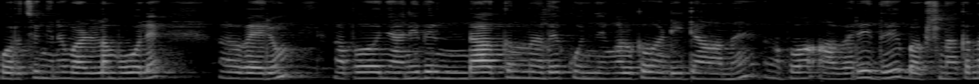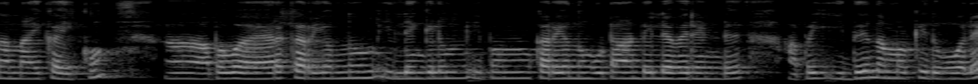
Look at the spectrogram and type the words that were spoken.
കുറച്ചിങ്ങനെ വെള്ളം പോലെ വരും. അപ്പോൾ ഞാനിത് ഉണ്ടാക്കുന്നത് കുഞ്ഞുങ്ങൾക്ക് വേണ്ടിയിട്ടാണ്. അപ്പോൾ അവരിത് ഭക്ഷണമൊക്കെ നന്നായി കഴിക്കും. അപ്പോൾ വേറെ കറിയൊന്നും ഇല്ലെങ്കിലും ഇപ്പം കറിയൊന്നും കൂട്ടാണ്ടില്ലവരുണ്ട് അപ്പോൾ ഇത് നമ്മൾക്ക് ഇതുപോലെ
